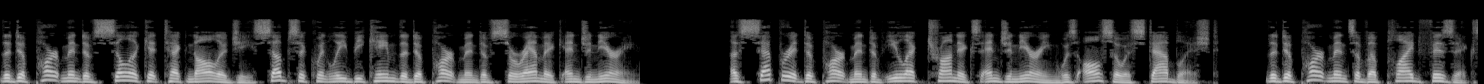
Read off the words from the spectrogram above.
The Department of Silicate Technology subsequently became the Department of Ceramic Engineering. A separate Department of Electronics Engineering was also established. The departments of Applied Physics,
